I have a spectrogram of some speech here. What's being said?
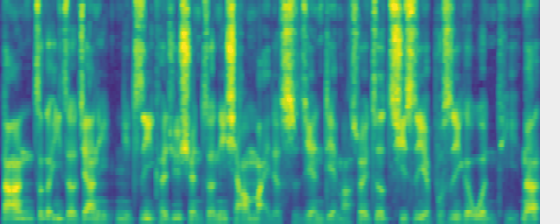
当然这个溢折价你你自己可以去选择你想要买的时间点嘛。所以这其实也不是一个问题。那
